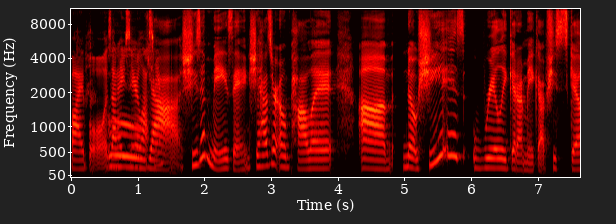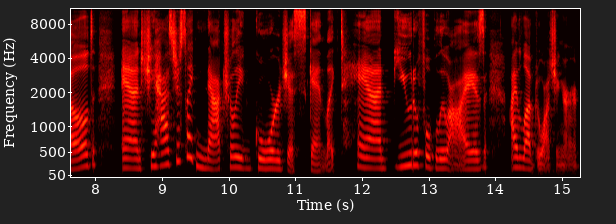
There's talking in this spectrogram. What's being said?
Bybel. Is that how you say her Ooh, last name? yeah, she's amazing. She has her own palette. Um, no, she is really good at makeup. She's skilled and she has just like naturally gorgeous skin, like tan, beautiful blue eyes. I loved watching her.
